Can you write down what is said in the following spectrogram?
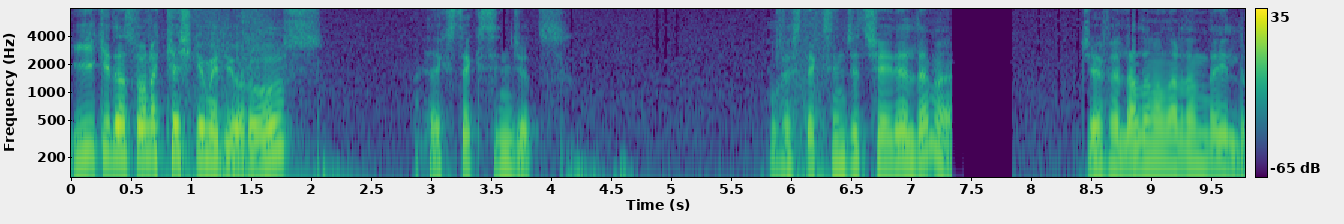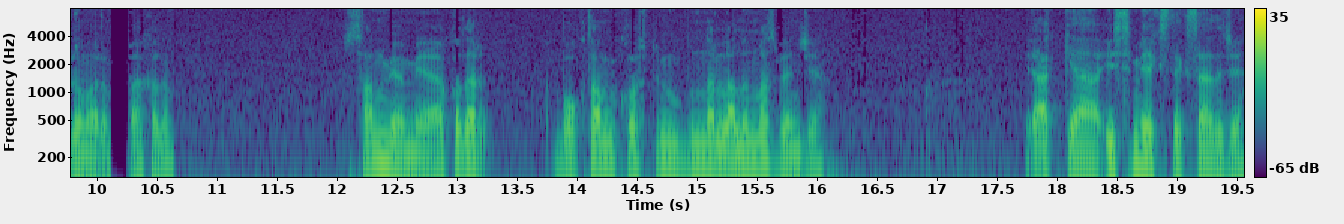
İyi ki'den sonra keşke mi diyoruz? Hextech Singed. Bu Hextech Singed şey değil değil mi? CFL alınanlardan değildir umarım. Bakalım. Sanmıyorum ya. O kadar boktan bir kostüm bunlarla alınmaz bence. Yak ya. ismi Hextech sadece.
